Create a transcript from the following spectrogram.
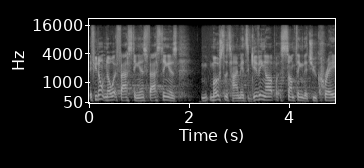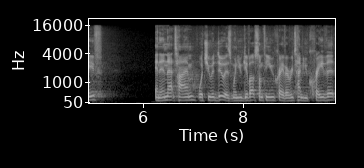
if you don't know what fasting is, fasting is most of the time it's giving up something that you crave and in that time, what you would do is when you give up something you crave, every time you crave it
